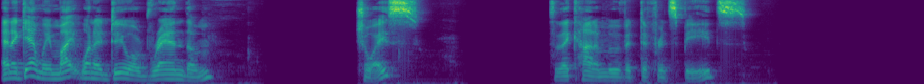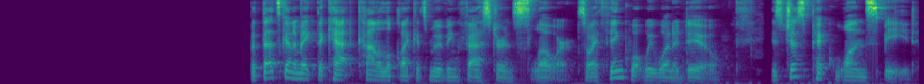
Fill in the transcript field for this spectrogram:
And again, we might want to do a random choice. So they kind of move at different speeds. But that's going to make the cat kind of look like it's moving faster and slower. So I think what we want to do is just pick one speed.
